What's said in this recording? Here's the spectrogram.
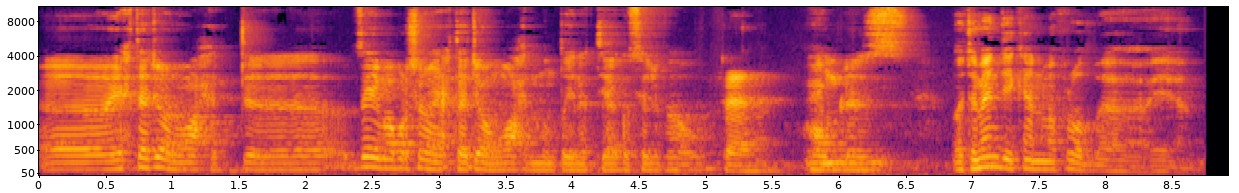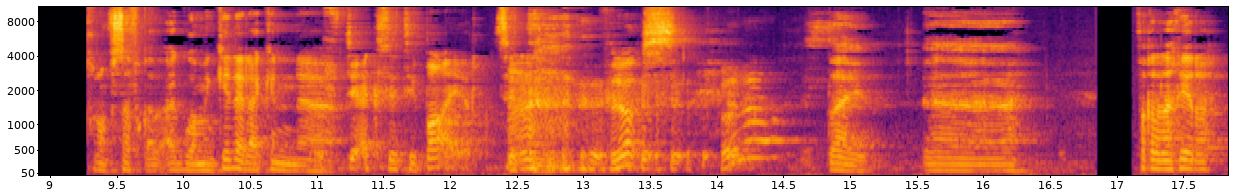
آه، يحتاجون واحد آه، زي ما برشلونه يحتاجون واحد من طينة تياغو سيلفا فعلا. وهوملز أوتومندي كان المفروض آه، يدخلون في صفقه أقوى من كذا لكن جاك سيتي طاير فلوس. طيب الفقرة الأخيرة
